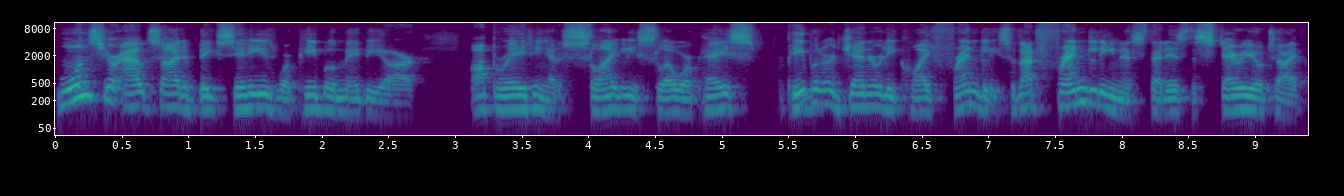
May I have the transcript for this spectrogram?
once you're outside of big cities where people maybe are operating at a slightly slower pace, people are generally quite friendly. So that friendliness that is the stereotype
